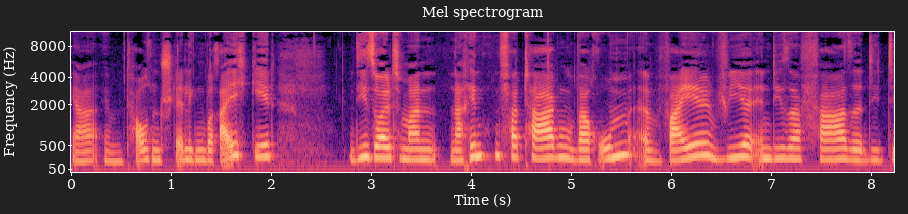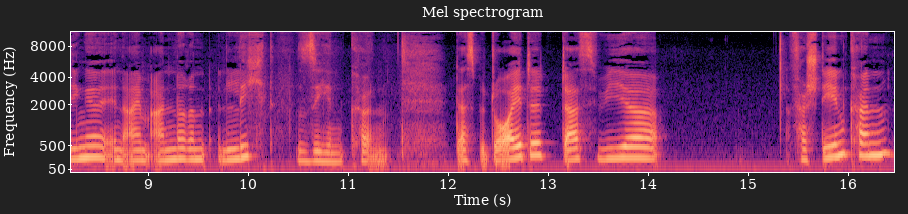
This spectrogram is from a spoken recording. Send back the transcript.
ja, im tausendstelligen Bereich geht, die sollte man nach hinten vertagen. Warum? Weil wir in dieser Phase die Dinge in einem anderen Licht sehen können. Das bedeutet, dass wir verstehen können,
